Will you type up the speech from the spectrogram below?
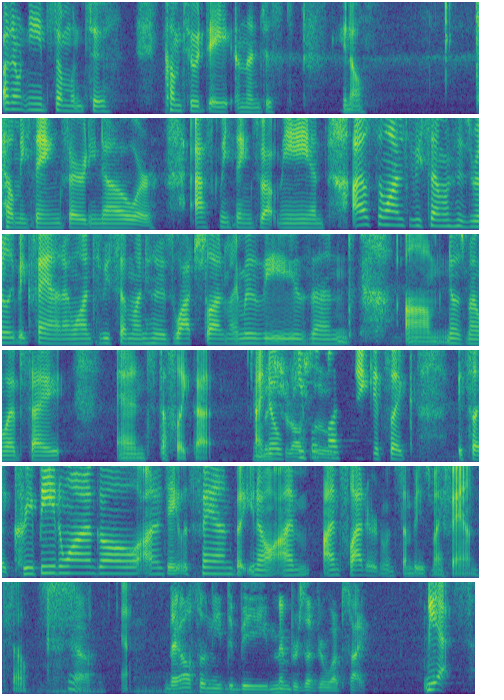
I don't need someone to come to a date and then just, you know, tell me things I already know or ask me things about me. And I also wanted to be someone who's a really big fan. I wanted to be someone who's watched a lot of my movies and um, knows my website and stuff like that. And I know people also- must think it's like it's like creepy to want to go on a date with a fan, but you know, I'm I'm flattered when somebody's my fan. So Yeah. Yeah. They also need to be members of your website. yes,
